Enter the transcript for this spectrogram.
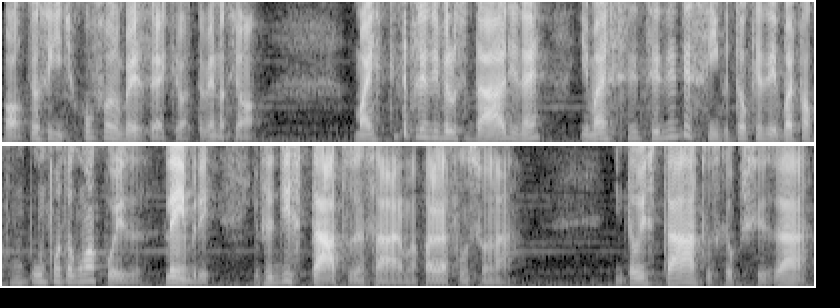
Ó, que é o seguinte, como foi no Berserk, ó, tá vendo assim, ó? Mais 30% de velocidade, né? e mais 75. Então, quer dizer, vai para um ponto alguma coisa. Lembre, eu preciso de status nessa arma para ela funcionar. Então, o status que eu precisar,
